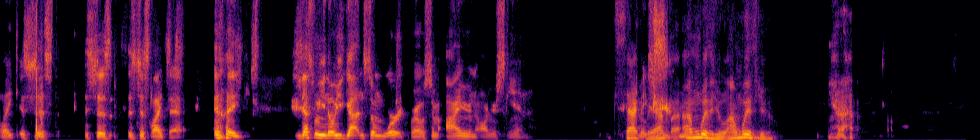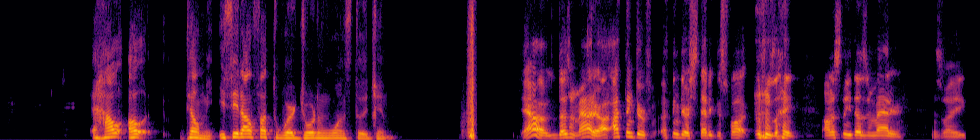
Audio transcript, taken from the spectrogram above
Like, it's just, it's just, it's just like that. like, that's when you know you gotten some work, bro. Some iron on your skin. Exactly. Makes I'm. I'm with you. I'm with you. Yeah. How? Oh, tell me, is it alpha to wear Jordan ones to the gym? Yeah, it doesn't matter. I, I think they're I think they're aesthetic as fuck. it's like honestly, it doesn't matter. It's like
